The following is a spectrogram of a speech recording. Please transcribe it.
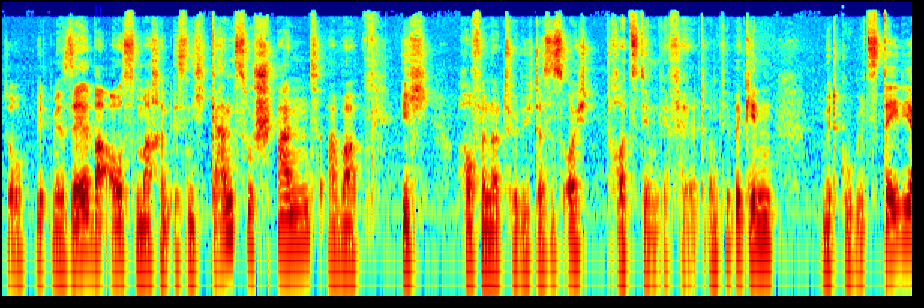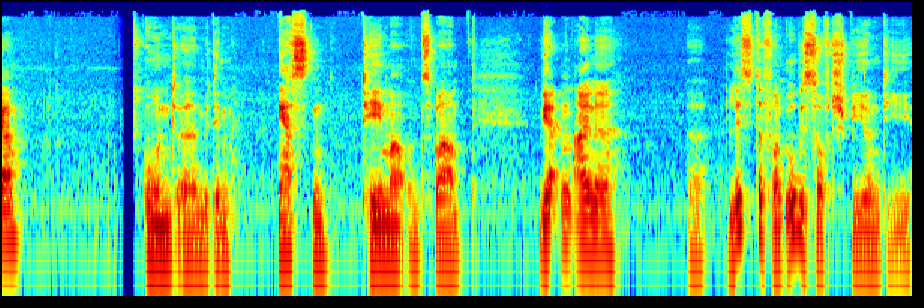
so mit mir selber ausmachen ist nicht ganz so spannend, aber ich hoffe natürlich, dass es euch trotzdem gefällt. Und wir beginnen mit Google Stadia und äh, mit dem ersten Thema. Und zwar, wir hatten eine äh, Liste von Ubisoft-Spielen, die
